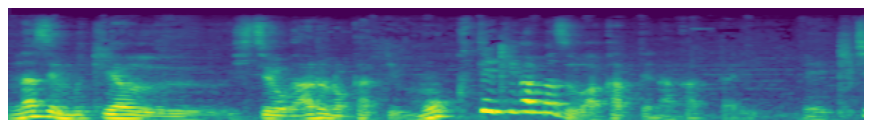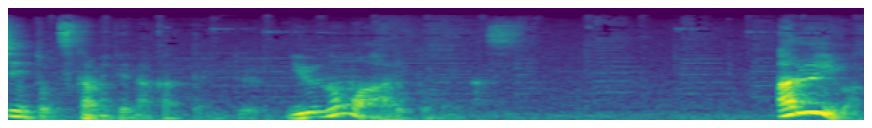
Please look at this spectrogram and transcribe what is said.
なぜ向き合う必要があるのかっていう目的がまず分かってなかったり、えー、きちんとつかめてなかったりというのもあると思います。あるいは、ま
